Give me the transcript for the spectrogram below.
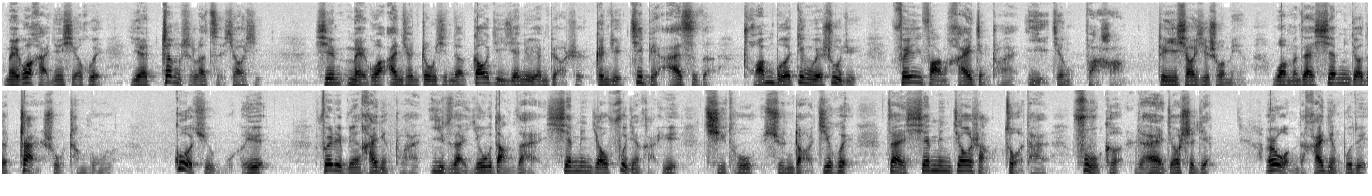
美国海军协会也证实了此消息。新美国安全中心的高级研究员表示，根据 GPS 的船舶定位数据，菲方海警船已经返航。这一消息说明，我们在仙明礁的战术成功了。过去五个月。菲律宾海警船一直在游荡在仙民礁附近海域，企图寻找机会在仙民礁上坐滩复刻仁爱礁事件，而我们的海警部队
